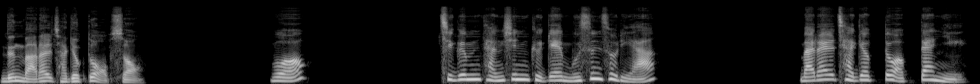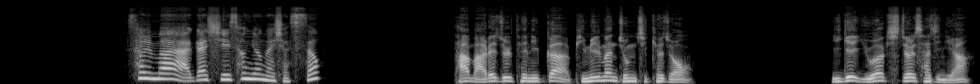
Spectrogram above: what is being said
는 말할 자격도 없어. 뭐? 지금 당신 그게 무슨 소리야? 말할 자격도 없다니. 설마 아가씨 성형하셨어? 다 말해줄 테니까 비밀만 좀 지켜줘. 이게 유학 시절 사진이야.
